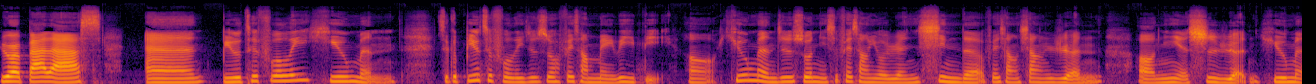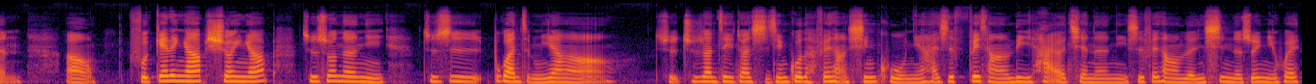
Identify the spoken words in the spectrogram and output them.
You are badass and beautifully human。这个 beautifully 就是说非常美丽的，呃，human 就是说你是非常有人性的，非常像人，呃，你也是人，human。嗯，for getting up, showing up，就是说呢，你就是不管怎么样啊。就就算这一段时间过得非常辛苦，你还是非常的厉害，而且呢，你是非常人性的，所以你会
